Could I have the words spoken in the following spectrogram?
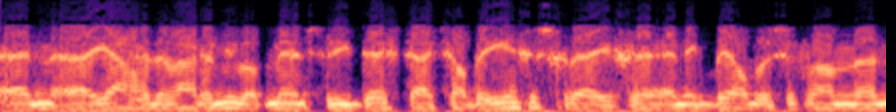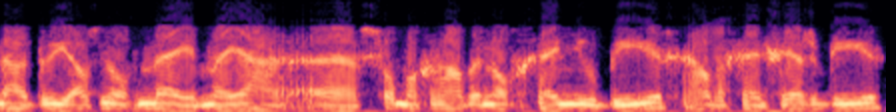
En uh, ja, er waren nu wat mensen die destijds hadden ingeschreven. En ik belde ze van, uh, nou doe je alsnog mee. Maar ja, uh, sommigen hadden nog geen nieuw bier, hadden geen vers bier.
